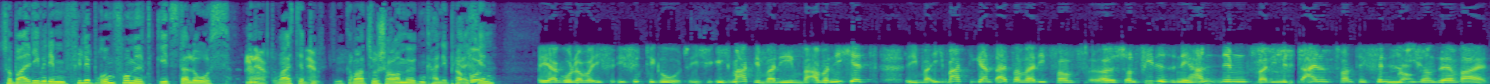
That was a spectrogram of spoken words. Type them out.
Sobald die mit dem Philipp rumfummelt, geht's da los. Ja. Du weißt, der Ja. gerade Zuschauer mögen keine Pärchen. Ja gut, aber ich, ich finde die gut. Ich, ich mag die, weil die, aber nicht jetzt, ich, ich mag die ganz einfach, weil die äh, schon vieles in die Hand nimmt, weil die mit 21 finde ich Ja. die schon sehr weit.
